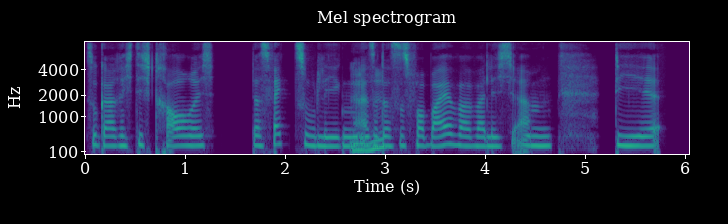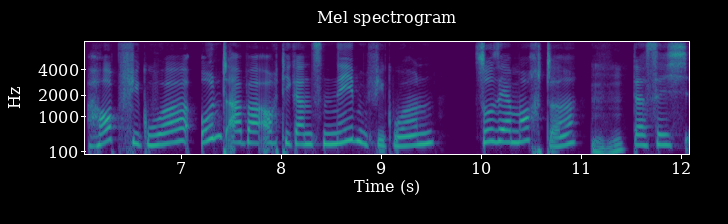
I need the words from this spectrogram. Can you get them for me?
sogar richtig traurig, das wegzulegen. Mhm. Also dass es vorbei war, weil ich ähm, die Hauptfigur und aber auch die ganzen Nebenfiguren so sehr mochte, Mhm. dass ich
